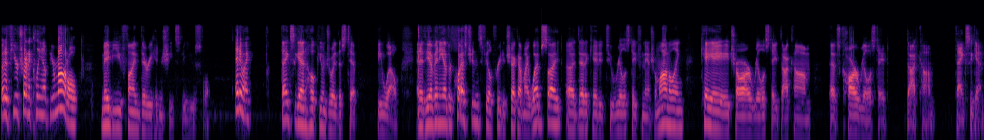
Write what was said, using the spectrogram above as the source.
But if you're trying to clean up your model, maybe you find Very Hidden Sheets to be useful. Anyway, thanks again. Hope you enjoyed this tip. Be well. And if you have any other questions, feel free to check out my website uh, dedicated to real estate financial modeling, kahrrealestate.com. That's carrealestate.com. Thanks again.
